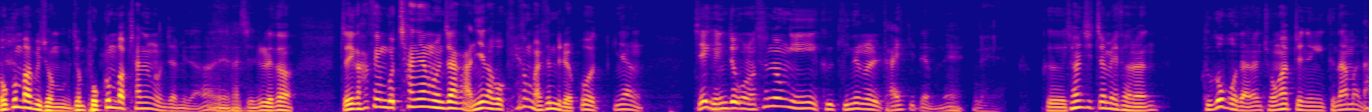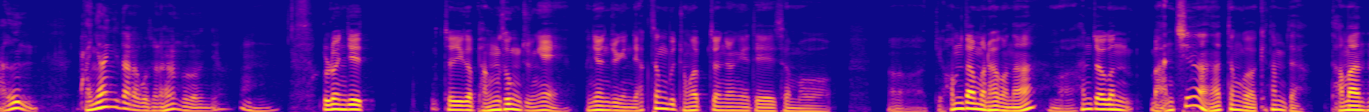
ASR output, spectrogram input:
볶음밥이 좀 좀 볶음밥 찬양론자입니다. 네, 사실 그래서 저희가 학생부 찬양론자가 아니라고 계속 말씀드렸고 그냥 제 개인적으로는 수능이 그 기능을 다 했기 때문에 네. 그현 시점에서는 그거보다는 종합전형이 그나마 나은 방향이다라고 저는 하는 거거든요. 음. 물론 이제 저희가 방송 중에 은연중인데 학생부 종합 전형에 대해서 뭐 어, 이렇게 험담을 하거나 뭐 한 적은 많지는 않았던 것 같긴 합니다. 다만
